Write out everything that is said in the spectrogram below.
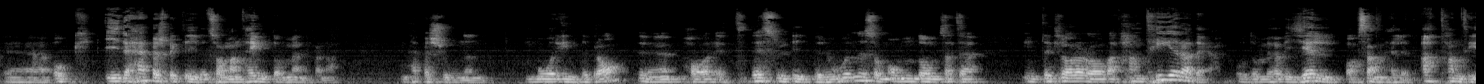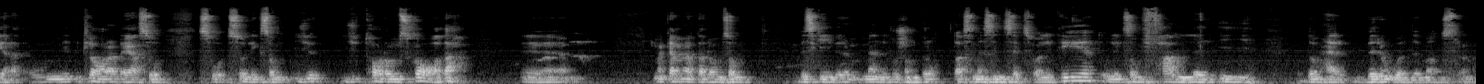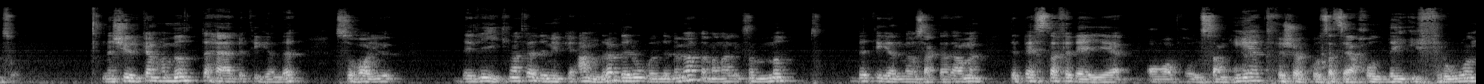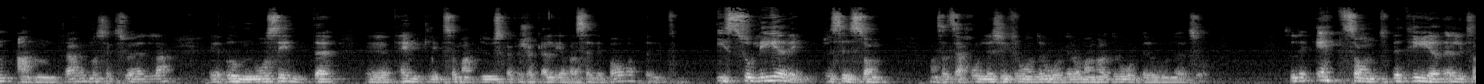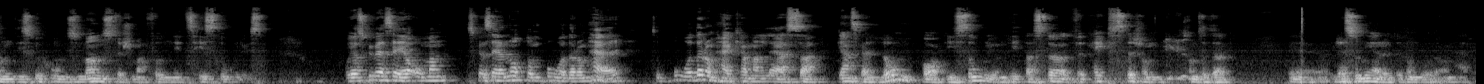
Eh, och i det här perspektivet så har man tänkt om människan att den här personen mår inte bra, eh, har ett destruktivt beroende som om de så att säga inte klarar av att hantera det och de behöver hjälp av samhället att hantera det. Om de inte klarar det så, så, så liksom tar de skada. Eh, man kan möta dem som beskriver människor som brottas med sin sexualitet och liksom faller i de här beroendemönstren. Och så när kyrkan har mött det här beteendet så har ju det liknat väldigt mycket andra beroendebemötanden. Man har liksom mött beteenden och sagt att ja, men det bästa för dig är avhållsamhet, försök att, så att säga, hålla dig ifrån andra homosexuella, eh, umgås inte, eh, tänk liksom att du ska försöka leva celibat. Liksom. Isolering, precis som man så att säga, håller sig ifrån droger om man har drogberoende. Så. Så det är ett sånt beteende, liksom diskussionsmönster som har funnits historiskt. Och jag skulle vilja säga, om man ska säga något om båda de här, så båda de här kan man läsa ganska långt bak i historien, hitta stöd för texter som, som så att eh, resonerar utifrån båda de här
